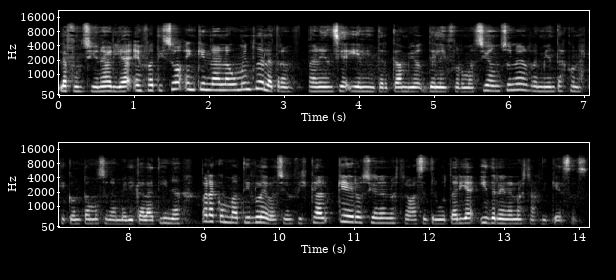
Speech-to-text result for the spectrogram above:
La funcionaria enfatizó en que el aumento de la transparencia y el intercambio de la información son herramientas con las que contamos en América Latina para combatir la evasión fiscal que erosiona nuestra base tributaria y drena nuestras riquezas.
